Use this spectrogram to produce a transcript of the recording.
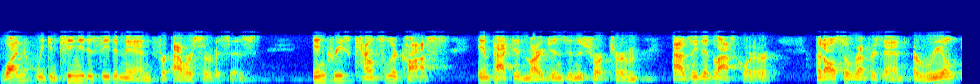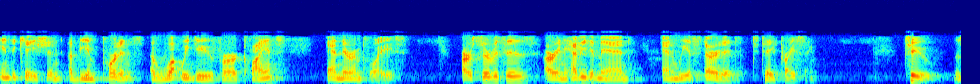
One, we continue to see demand for our services. Increased counselor costs impacted margins in the short term, as they did last quarter, but also represent a real indication of the importance of what we do for our clients and their employees. Our services are in heavy demand, and we have started take pricing. Two, the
